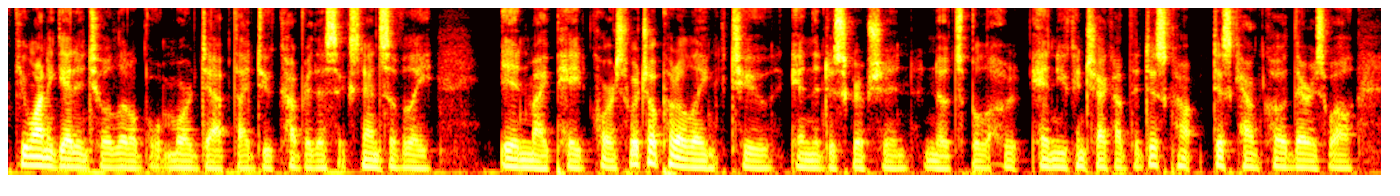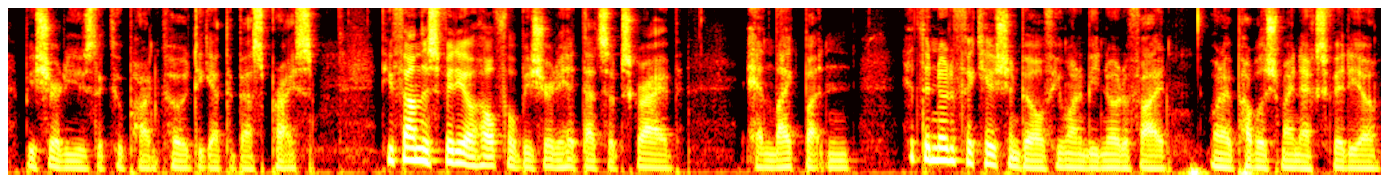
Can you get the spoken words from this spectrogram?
If you want to get into a little bit more depth, I do cover this extensively in my paid course, which I'll put a link to in the description notes below. And you can check out the discount, discount code there as well. Be sure to use the coupon code to get the best price. If you found this video helpful, be sure to hit that subscribe and like button. Hit the notification bell if you want to be notified when I publish my next video.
